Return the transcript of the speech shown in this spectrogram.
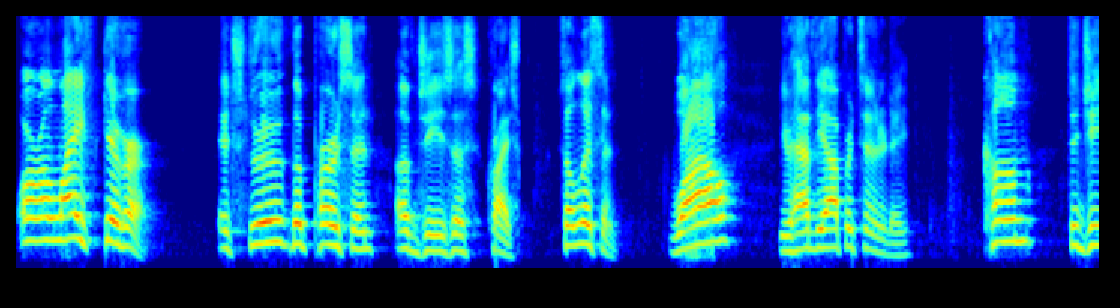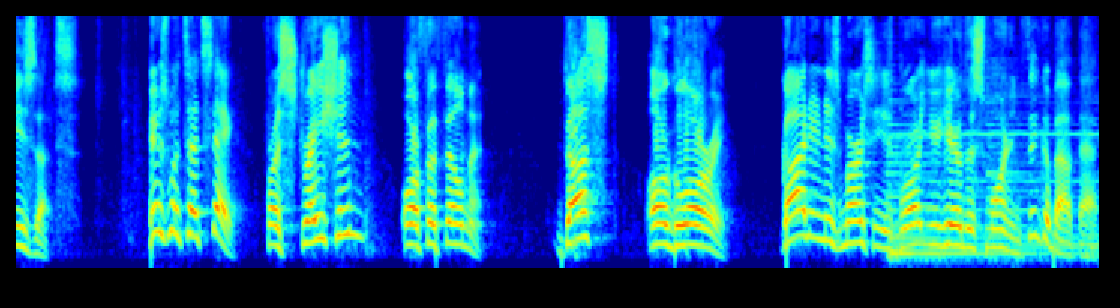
or a life giver. It's through the person of Jesus Christ. So listen, while you have the opportunity, come to Jesus. Here's what's at stake frustration or fulfillment, dust or glory. God, in His mercy, has brought you here this morning. Think about that.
